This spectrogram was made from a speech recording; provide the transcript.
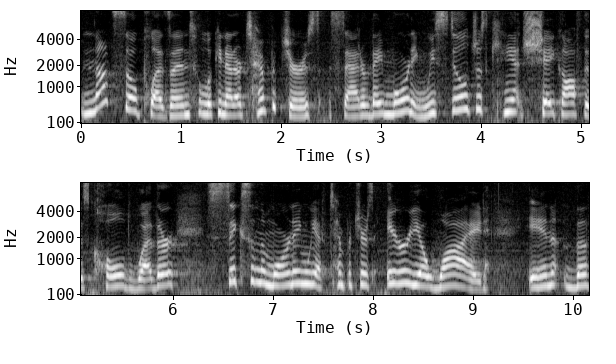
Not so pleasant looking at our temperatures Saturday morning. We still just can't shake off this cold weather. Six in the morning, we have temperatures area wide in the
